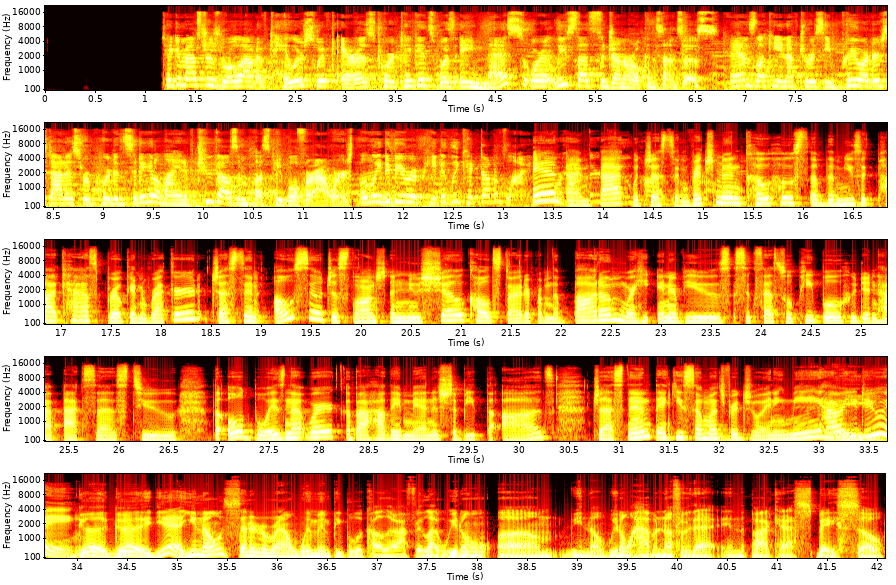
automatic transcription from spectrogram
Ticketmaster's rollout of Taylor Swift Eras tour tickets was a mess, or at least that's the general consensus. Fans lucky enough to receive pre-order status reported sitting in a line of 2,000 plus people for hours, only to be repeatedly kicked out of line. And I'm back with Justin Richmond, co-host of the music podcast Broken Record. Justin also just launched a new show called Started from the Bottom, where he interviews successful people who didn't have access to the old boys network about how they managed to beat the odds. Justin Justin. Thank you so much for joining me. How hey, are you doing? Good, good. Yeah, you know, centered around women, people of color. I feel like we don't, um, you know, we don't have enough of that in the podcast space. So,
